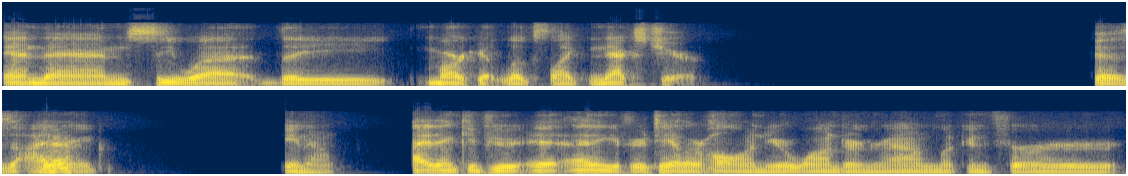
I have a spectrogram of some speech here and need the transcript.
and then see what the market looks like next year. Because I yeah. think, you know, I think if you're, I think if you're Taylor Hall and you're wandering around looking for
